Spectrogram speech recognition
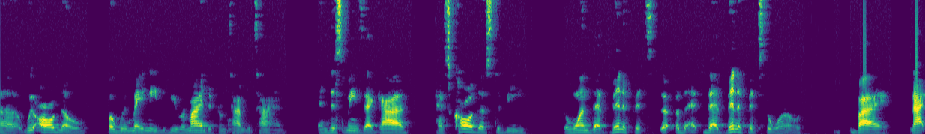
uh, we all know, but we may need to be reminded from time to time. And this means that God has called us to be the one that benefits the, uh, that, that benefits the world by not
